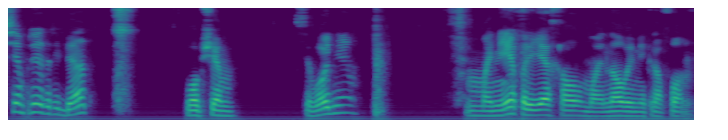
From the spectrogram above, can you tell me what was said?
Всем привет, ребят! В общем, сегодня мне приехал мой новый микрофон.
